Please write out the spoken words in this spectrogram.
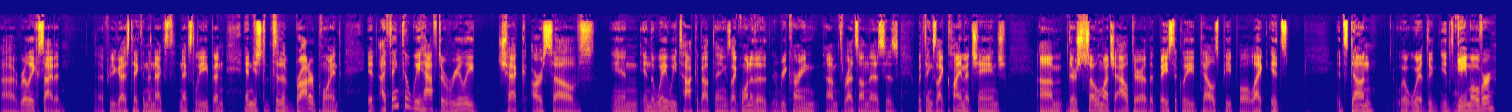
uh, really excited uh, for you guys taking the next, next leap. And, and just to the broader point, it, I think that we have to really check ourselves in in the way we talk about things. Like one of the recurring um, threads on this is with things like climate change. Um, there's so much out there that basically tells people like it's it's done. We're, we're- the, it's game over,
